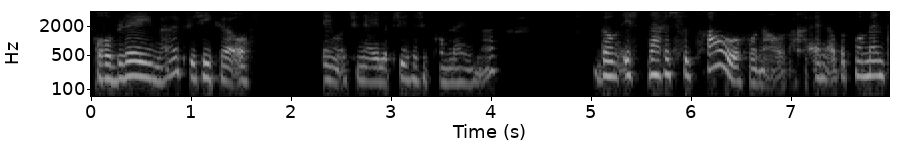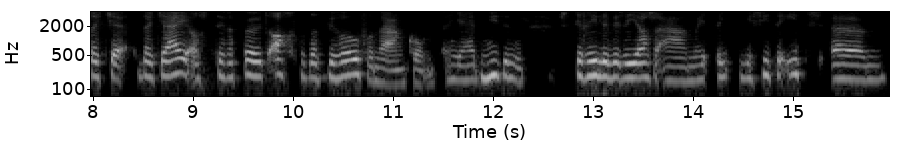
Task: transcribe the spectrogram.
problemen, fysieke of emotionele, psychische problemen, dan is daar is vertrouwen voor nodig. En op het moment dat, je, dat jij als therapeut achter dat bureau vandaan komt en je hebt niet een steriele witte jas aan, maar je, ziet er iets um,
